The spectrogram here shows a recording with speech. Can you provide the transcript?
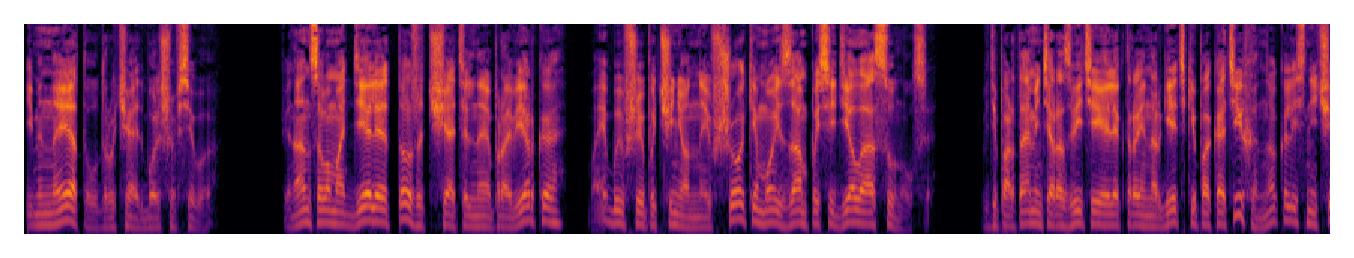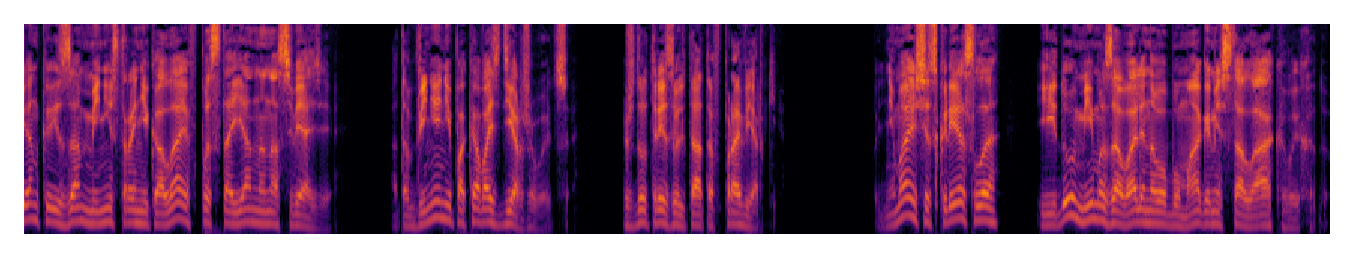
Именно это удручает больше всего. В финансовом отделе тоже тщательная проверка. Мои бывшие подчиненные в шоке, мой зам посидел и осунулся. В департаменте развития электроэнергетики пока тихо, но Колесниченко и замминистра Николаев постоянно на связи. От обвинений пока воздерживаются ждут результатов проверки. Поднимаюсь из кресла и иду мимо заваленного бумагами стола к выходу.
